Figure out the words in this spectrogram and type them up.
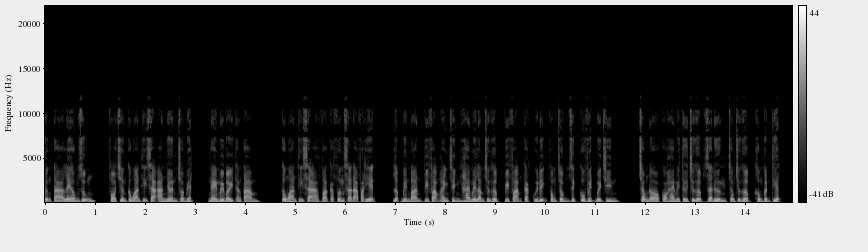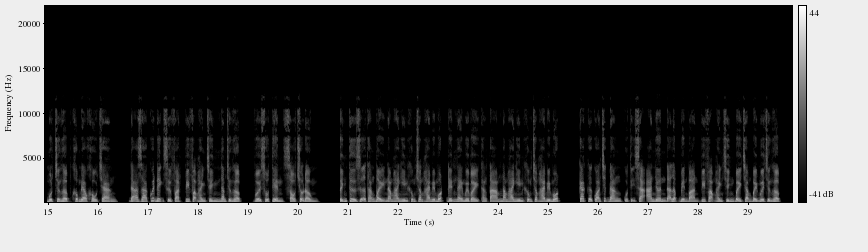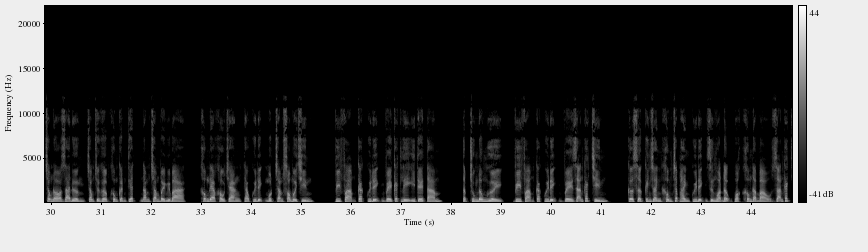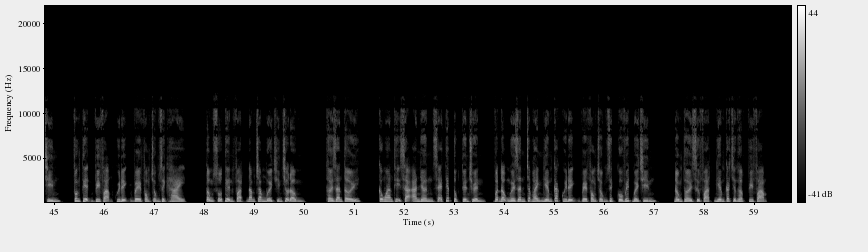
Thượng tá Lê Hồng Dũng, Phó trưởng Công an thị xã An Nhơn cho biết, ngày 17 tháng 8, Công an thị xã và các phường xã đã phát hiện, lập biên bản vi phạm hành chính 25 trường hợp vi phạm các quy định phòng chống dịch COVID-19. Trong đó có 24 trường hợp ra đường trong trường hợp không cần thiết, một trường hợp không đeo khẩu trang, đã ra quyết định xử phạt vi phạm hành chính 5 trường hợp với số tiền 6 triệu đồng. Tính từ giữa tháng 7 năm 2021 đến ngày 17 tháng 8 năm 2021, các cơ quan chức năng của thị xã An Nhơn đã lập biên bản vi phạm hành chính 770 trường hợp, trong đó ra đường trong trường hợp không cần thiết 573, không đeo khẩu trang theo quy định 169, vi phạm các quy định về cách ly y tế 8, tập trung đông người, vi phạm các quy định về giãn cách 9, cơ sở kinh doanh không chấp hành quy định dừng hoạt động hoặc không đảm bảo giãn cách 9, phương tiện vi phạm quy định về phòng chống dịch 2. Tổng số tiền phạt 519 triệu đồng. Thời gian tới, Công an thị xã An Nhơn sẽ tiếp tục tuyên truyền, vận động người dân chấp hành nghiêm các quy định về phòng chống dịch COVID-19, đồng thời xử phạt nghiêm các trường hợp vi phạm.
